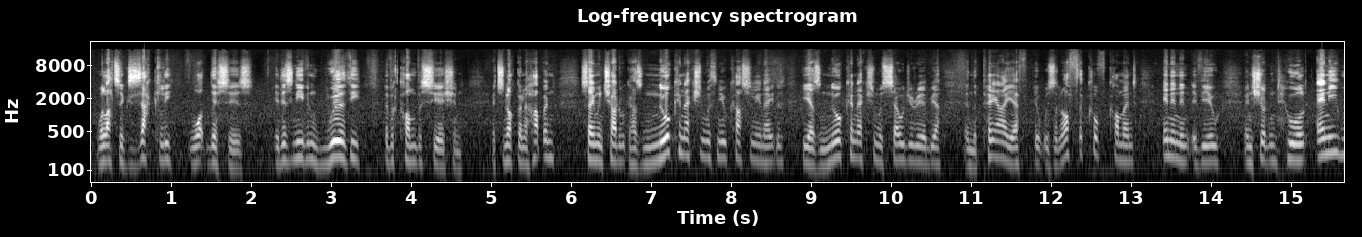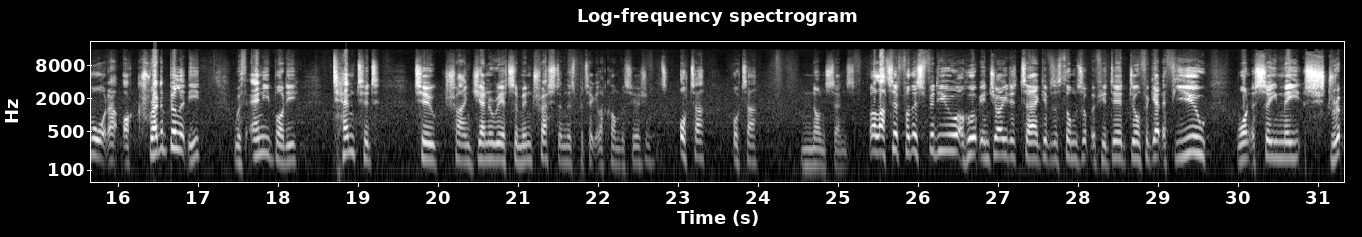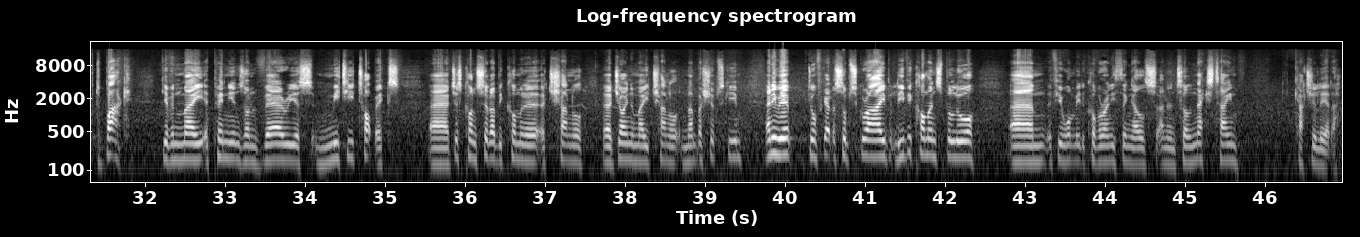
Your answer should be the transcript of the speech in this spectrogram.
Well, that's exactly what this is. It isn't even worthy of a conversation. It's not going to happen. Simon Chadwick has no connection with Newcastle United. He has no connection with Saudi Arabia and the PIF. It was an off-the-cuff comment in an interview and shouldn't hold any water or credibility with anybody tempted to try and generate some interest in this particular conversation. It's utter, utter nonsense. Well, that's it for this video. I hope you enjoyed it. Uh, give us a thumbs up if you did. Don't forget, if you want to see me stripped back given my opinions on various meaty topics, uh, just consider becoming a, a channel, uh, joining my channel membership scheme. Anyway, don't forget to subscribe, leave your comments below um, if you want me to cover anything else. And until next time, catch you later.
